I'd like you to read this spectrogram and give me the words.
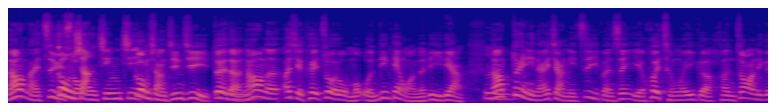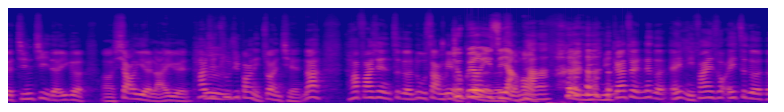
然后乃至于共享经济，共享经济，对的。然后呢，而且可以作为我们稳定电网的力量。然后对你来讲，你自己本身也会成为一个很重要的一个经济的一个呃效益的来源。他去出去帮你赚钱，那他发现这个路上没有，就不用一直养他。对你，你干脆那个，哎，你发现说，哎，这个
